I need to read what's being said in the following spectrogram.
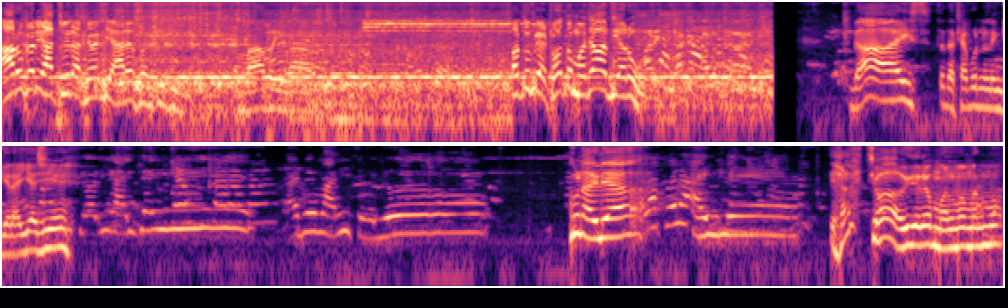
સારું કરી સાચવી રાખ્યો બિહારે શાંતિથી વાહ ભાઈ વાહ. હા તું બેઠો તો મજા આવતી યારું ગાઈસ તો દક્ષાપુરને લઈને ઘેર આવ્યા છીએ. અરે મારી ચોરીઓ કોણ આવી લ્યા? હા ચો આવી રે મનમાં મનમાં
